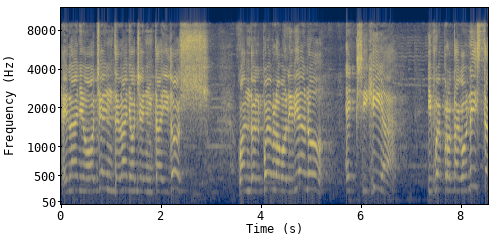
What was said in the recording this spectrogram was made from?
el año 80, el año 82, cuando el pueblo boliviano exigía y fue protagonista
